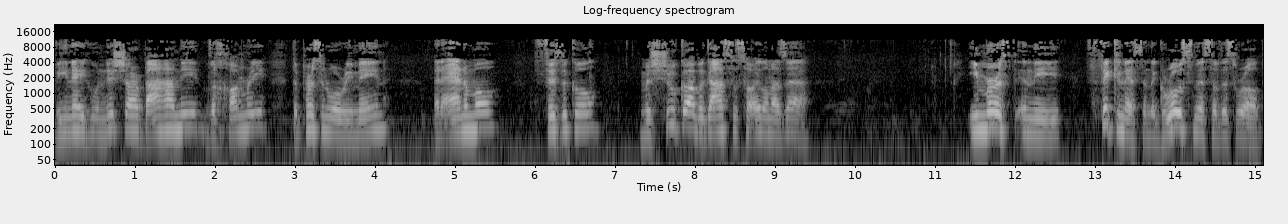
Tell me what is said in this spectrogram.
V'nehu nishar bahami v'chamri. The person will remain an animal, physical, meshuka v'gasus ha'olam hazeh. Immersed in the thickness and the grossness of this world.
